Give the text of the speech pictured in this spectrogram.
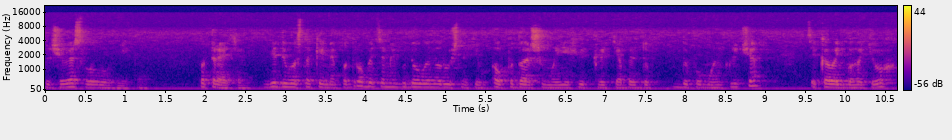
Ключове слово вміти. По-третє, відео з такими подробицями будови наручників, а в подальшому їх відкриття без допомоги ключа цікавить багатьох,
